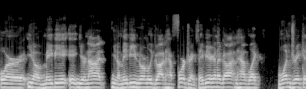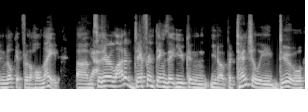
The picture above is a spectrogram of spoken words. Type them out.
or you know maybe it- you're not, you know maybe you normally go out and have four drinks, maybe you're going to go out and have like one drink and milk it for the whole night. Um, Yeah. So there are a lot of different things that you can, you know, potentially do.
